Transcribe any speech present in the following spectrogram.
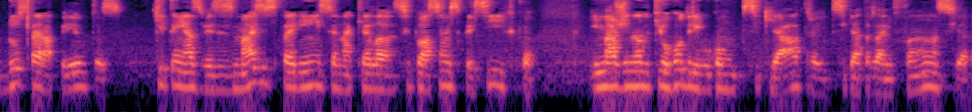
dos terapeutas que tem às vezes mais experiência naquela situação específica, imaginando que o Rodrigo, como psiquiatra e psiquiatra da infância,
